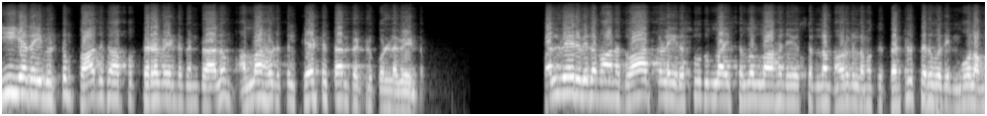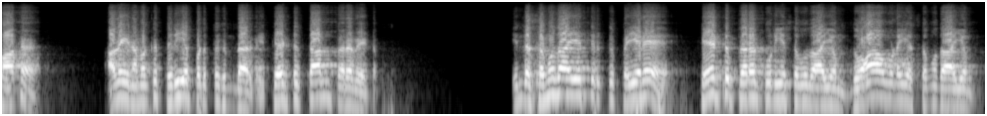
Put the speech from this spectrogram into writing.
தீயதை விட்டும் பாதுகாப்பு பெற வேண்டும் என்றாலும் அல்லாஹிடத்தில் கேட்டுத்தான் பெற்றுக்கொள்ள வேண்டும். பல்வேறு விதமான துவாக்களை ரசூதுல்லாய் சல்லாஹ் அலி வல்லம் அவர்கள் நமக்கு கற்றுத் தருவதன் மூலமாக அதை நமக்கு தெரியப்படுத்துகின்றார்கள். கேட்டுத்தான் பெற வேண்டும். இந்த சமுதாயத்திற்கு பெயரே கேட்டு பெறக்கூடிய சமுதாயம் துவாவுடைய சமுதாயம்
